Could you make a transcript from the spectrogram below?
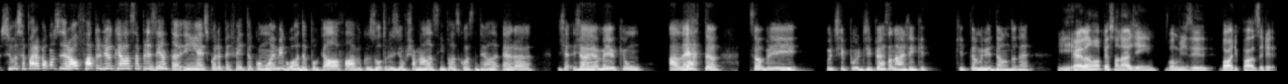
se você parar pra considerar o fato de que ela se apresenta em A Escolha Perfeita como M gorda, porque ela falava que os outros iam chamá-la assim pelas costas dela, era já, já é meio que um alerta sobre o tipo de personagem que estamos lidando, né? E ela é uma personagem, vamos dizer, body positive.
